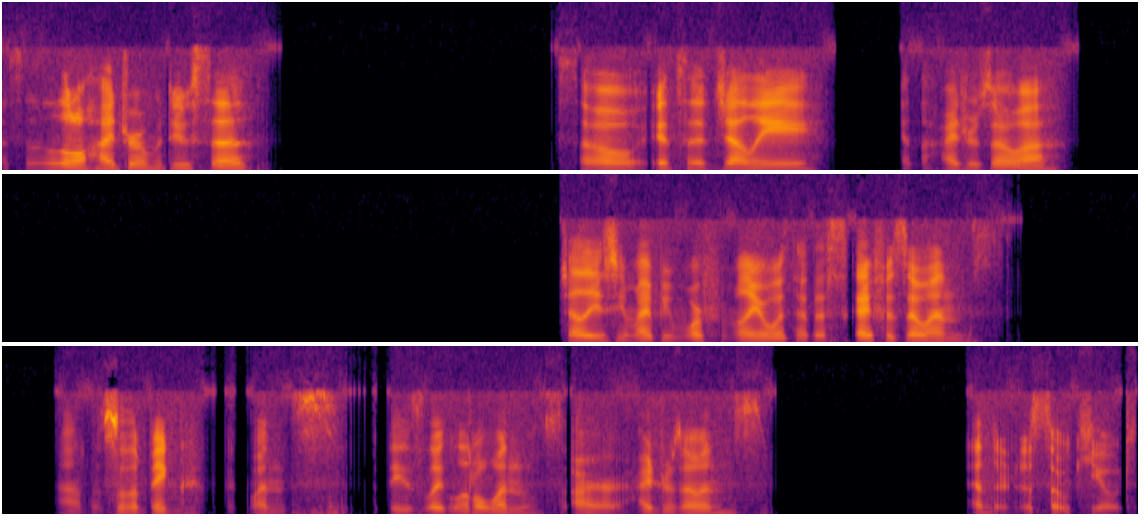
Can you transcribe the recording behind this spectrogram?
This is a little hydromedusa. So it's a jelly in the hydrozoa. Jellies you might be more familiar with are the scyphozoans. Uh, those are the big, big ones. These like little ones are hydrozoans and they're just so cute.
